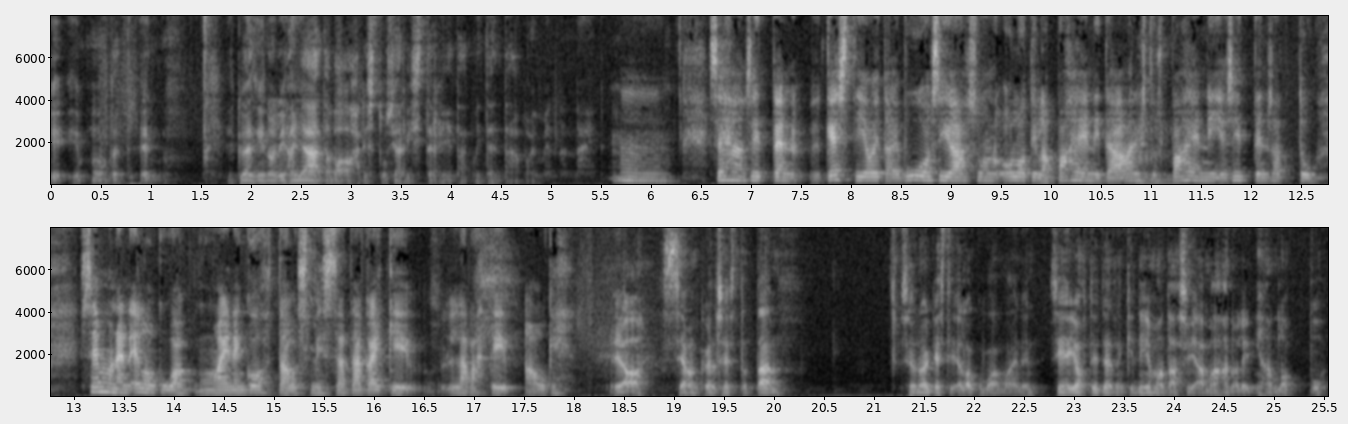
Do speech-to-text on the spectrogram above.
ja, ja, mutta et, et, et kyllä siinä oli ihan jäätävä ahdistus ja ristiriita, että miten tämä voi mennä. Mm. Sehän sitten kesti joitain vuosia, sun olotila paheni, tämä ahdistus mm. paheni, ja sitten sattui semmoinen elokuvamainen kohtaus, missä tämä kaikki lävähti auki. Joo, se on kyllä siis tota, se on oikeasti elokuvamainen. Siihen johti tietenkin niin monta asiaa. Mähän olin ihan loppu.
